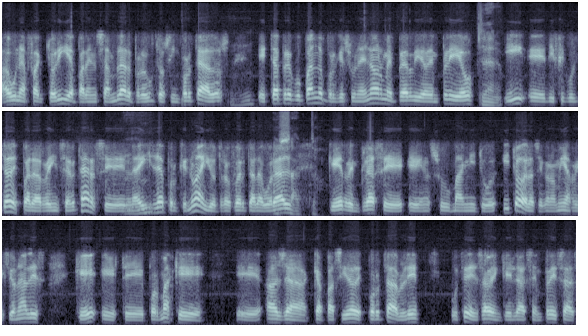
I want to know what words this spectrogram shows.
a una factoría para ensamblar productos importados, está preocupando porque es una enorme pérdida de empleo y eh, dificultades para reinsertarse en la isla porque no hay otra oferta laboral que reemplace en su magnitud. Y todas las economías regionales que, este, por más que eh, haya capacidad exportable, ustedes saben que las empresas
